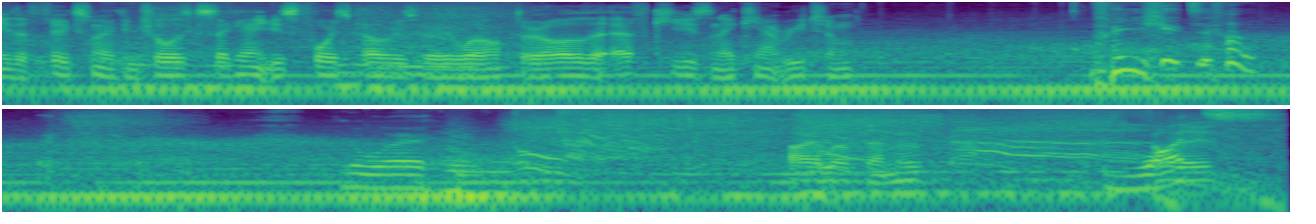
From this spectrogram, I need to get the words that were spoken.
Can't either fix my controllers because I can't use force powers very well. They're all the F keys and I can't reach them. What are you doing? Get away. Oh, I love that move. Oh, what? there's-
